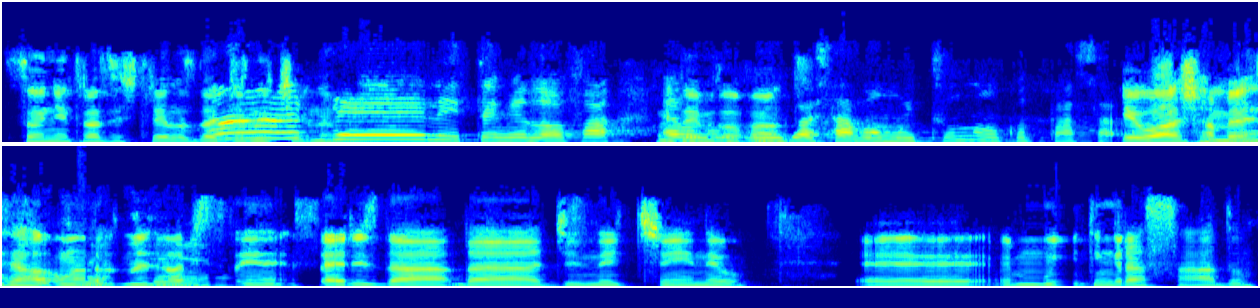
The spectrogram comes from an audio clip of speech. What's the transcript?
Sony Entre as Estrelas, da ah, Disney Channel. aquele, tem me louvar. Eu não, não gostava muito não quando passava. Eu acho a melhor, uma das melhores séries da, da Disney Channel. É, é muito engraçado.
